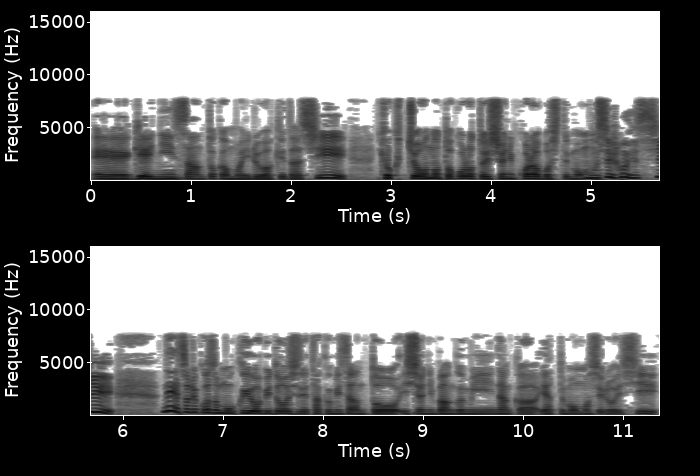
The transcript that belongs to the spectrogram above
えー、芸人さんとかもいるわけだし、局長のところと一緒にコラボしても 面白いし、ね、それこそ木曜日同士で匠さんと一緒に番組なんかやっても面白いし、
